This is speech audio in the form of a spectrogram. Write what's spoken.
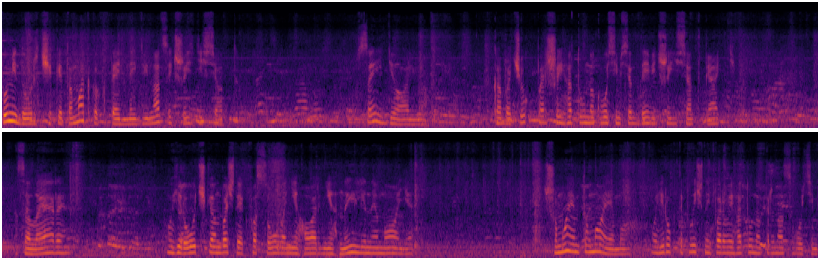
Помідорчики, томат коктейльний 12,60. Все ідеально. Кабачок перший гатунок 89,65. Селери. Огірочки, он, бачите, як фасовані, гарні, гнилі немає. Що маємо, то маємо. Огірок тепличний перший гатунок 13,80.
